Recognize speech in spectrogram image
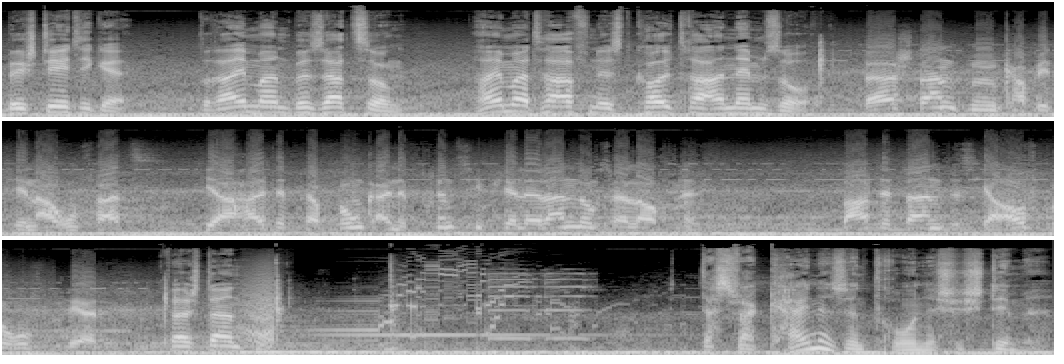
Bestätige. Dreimann Besatzung. Heimathafen ist Coltra Anemso. Verstanden, Kapitän Arufats. Ihr erhaltet per Funk eine prinzipielle Landungserlaubnis. Wartet dann, bis ihr aufgerufen werdet. Verstanden. Das war keine synchronische Stimme.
